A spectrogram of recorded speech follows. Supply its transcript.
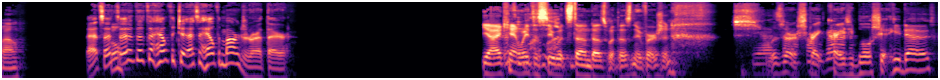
Wow. That's that's, Cool. a, that's a healthy that's a healthy margin right there. Yeah, I can't wait to see what Stone does with this new version. Yeah, Was there a straight crazy bullshit he does?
